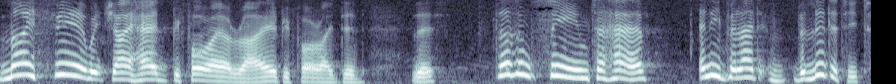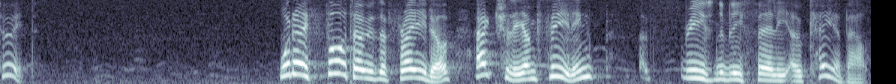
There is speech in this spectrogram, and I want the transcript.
my fear which I had before I arrived, before I did this, doesn't seem to have any validity to it. What I thought I was afraid of, actually I'm feeling reasonably fairly okay about.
